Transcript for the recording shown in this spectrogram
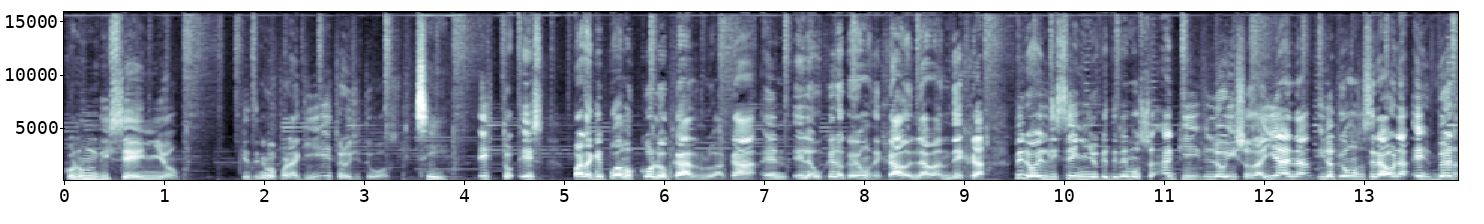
con un diseño que tenemos por aquí. ¿Esto lo hiciste vos? Sí. Esto es para que podamos colocarlo acá en el agujero que habíamos dejado en la bandeja. Pero el diseño que tenemos aquí lo hizo Diana y lo que vamos a hacer ahora es ver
